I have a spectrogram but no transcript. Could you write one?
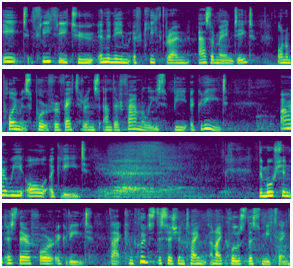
8332 in the name of Keith Brown as amended on employment support for veterans and their families be agreed. Are we all agreed? Yes. The motion is therefore agreed. That concludes decision time and I close this meeting.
